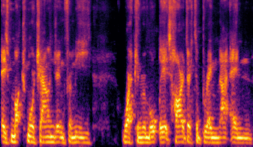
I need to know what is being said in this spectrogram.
is much more challenging for me working remotely. It's harder to bring that in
